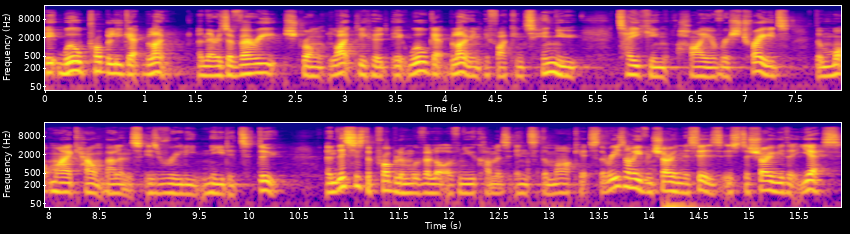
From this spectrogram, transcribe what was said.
it will probably get blown. And there is a very strong likelihood it will get blown if I continue taking higher risk trades than what my account balance is really needed to do. And this is the problem with a lot of newcomers into the markets. The reason I'm even showing this is is to show you that yes,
